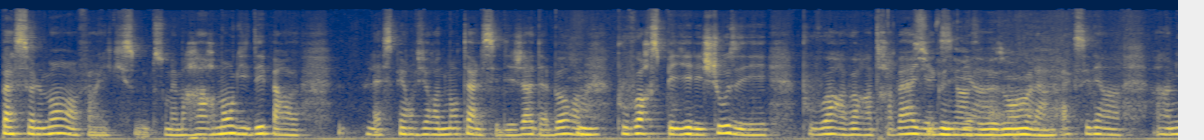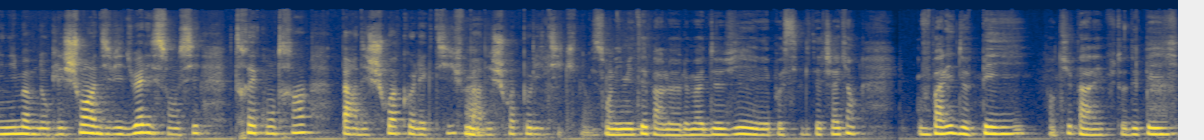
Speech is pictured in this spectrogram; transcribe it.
pas seulement, enfin, qui sont, même rarement guidés par euh, l'aspect environnemental. C'est déjà d'abord euh, pouvoir se payer les choses et pouvoir avoir un travail, accéder, à, voilà, accéder à, un, minimum. Donc les choix individuels, ils sont aussi très contraints par des choix collectifs, par des choix politiques. Ils sont limités par le, mode de vie et les possibilités de chacun. Vous parlez de pays tu parlais plutôt de pays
